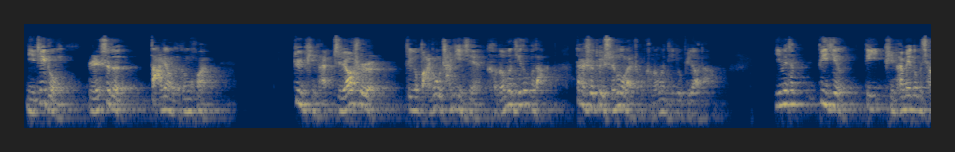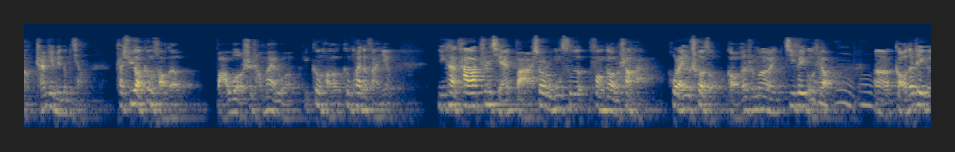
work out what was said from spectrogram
你这种人事的大量的更换，对品牌只要是这个把住产品线，可能问题都不大。但是对神龙来说，可能问题就比较大，因为它毕竟。第一，品牌没那么强，产品没那么强，它需要更好的把握市场脉络，更好的、更快的反应。你看，他之前把销售公司放到了上海，后来又撤走，搞得什么鸡飞狗跳，嗯嗯，呃，搞得这个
